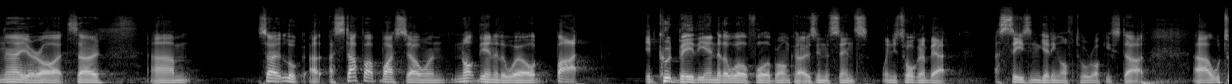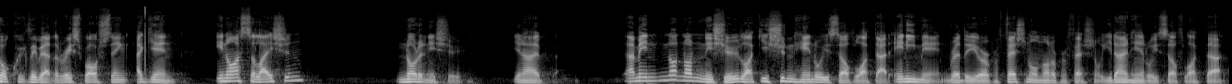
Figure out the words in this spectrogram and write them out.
no, you're right. So, um, so look, a, a stuff up by Selwyn, not the end of the world, but it could be the end of the world for the Broncos in the sense when you're talking about a season getting off to a rocky start. Uh, we'll talk quickly about the Reece Walsh thing again. In isolation, not an issue. You know, I mean, not not an issue. Like you shouldn't handle yourself like that. Any man, whether you're a professional or not a professional, you don't handle yourself like that.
